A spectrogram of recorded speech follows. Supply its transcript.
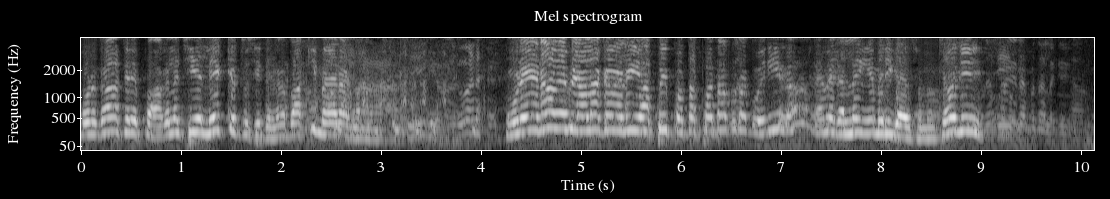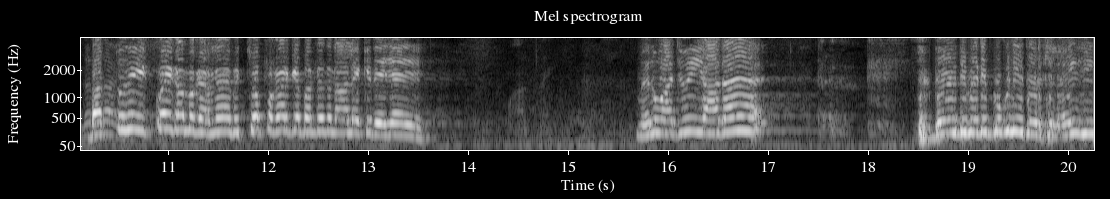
ਹੁਣ ਗਾ ਤੇਰੇ ਪਾਗਲ ਹੈ ਲਿਖ ਕੇ ਤੁਸੀਂ ਦੇਣਾ ਬਾਕੀ ਮੈਂ ਰੱਖਣਾ ਹੁਣ ਇਹ ਨਾ ਵੇ ਵਿਆਲਾ ਕਹੇ ਨਹੀਂ ਆਪੇ ਪਤਾ ਪਤਾ ਪਤਾ ਕੋਈ ਨਹੀਂ ਹੈਗਾ। ਐਵੇਂ ਗੱਲਾਂ ਹੀ ਹੈ ਮੇਰੀ ਗੱਲ ਸੁਣੋ ਕਿਉਂ ਜੀ? ਬਸ ਤੁਸੀਂ ਇੱਕੋ ਹੀ ਕੰਮ ਕਰਨਾ ਹੈ ਵੀ ਚੁੱਪ ਕਰਕੇ ਬੰਦੇ ਦੇ ਨਾਂ ਲਿਖ ਕੇ ਦੇ ਜਾਏ। ਮੈਨੂੰ ਅੱਜ ਵੀ ਯਾਦ ਹੈ ਸੁਖਦੇਵ ਦੀ ਬੇਟੀ ਪੁਗਣੀ ਤੋੜ ਕੇ ਲਈ ਸੀ।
